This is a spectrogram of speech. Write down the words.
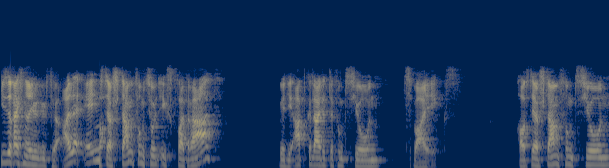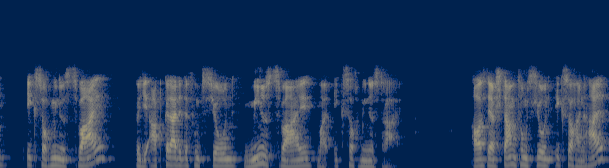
Diese Rechenregel gilt für alle n. Aus der Stammfunktion x wird die abgeleitete Funktion 2x. Aus der Stammfunktion x hoch minus 2 wird die abgeleitete Funktion minus 2 mal x hoch minus 3. Aus der Stammfunktion x hoch 1,5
